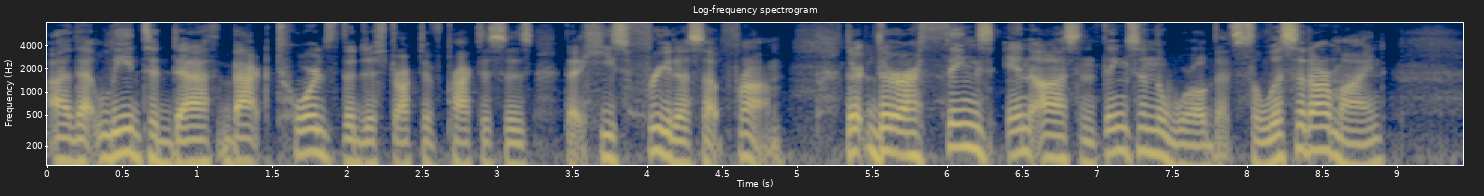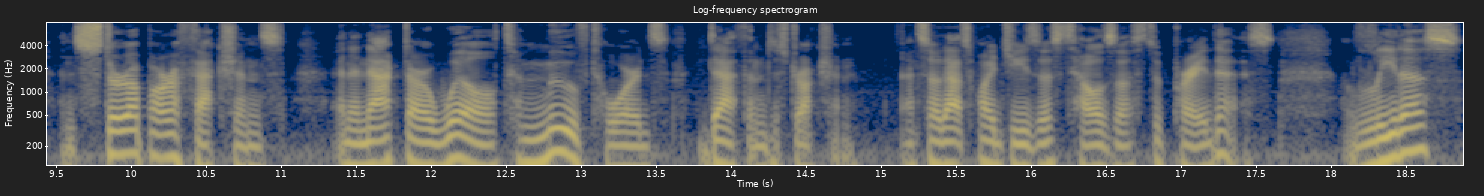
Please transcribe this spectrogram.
uh, that lead to death, back towards the destructive practices that he's freed us up from. There, there are things in us and things in the world that solicit our mind and stir up our affections and enact our will to move towards death and destruction. And so that's why Jesus tells us to pray this lead us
